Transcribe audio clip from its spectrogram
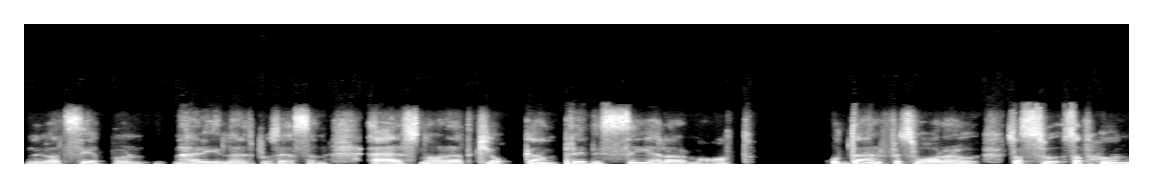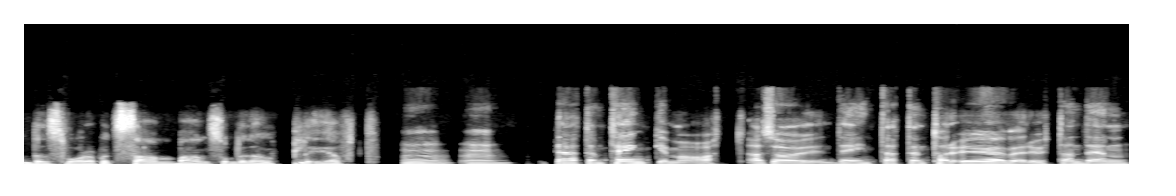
nu att se på den här inlärningsprocessen är snarare att klockan predicerar mat och därför svarar så att, så att hunden svarar på ett samband som den har upplevt. Mm, mm. Det är att den tänker mat, alltså det är inte att den tar över utan den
